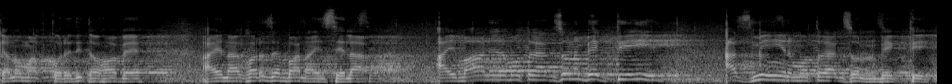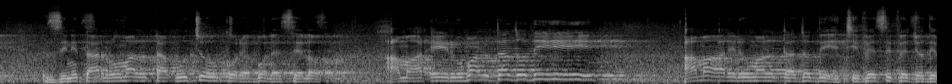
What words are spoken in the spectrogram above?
কেন মাফ করে দিতে হবে? আয়না ঘর যে বানাইছিলাম, আইমানের মতো একজন ব্যক্তি আজমির মতো একজন ব্যক্তি, যিনি তার রুমালটা উঁচু করে বলেছিল, আমার এই রুমালটা যদি, আমার এই রুমালটা যদি চিপে চিপে যদি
